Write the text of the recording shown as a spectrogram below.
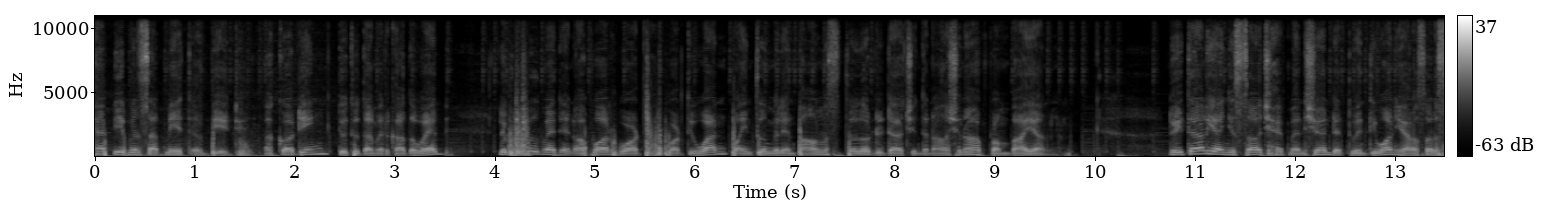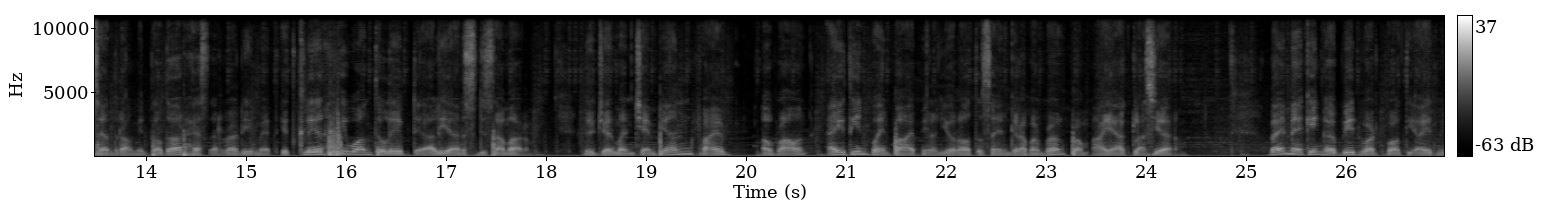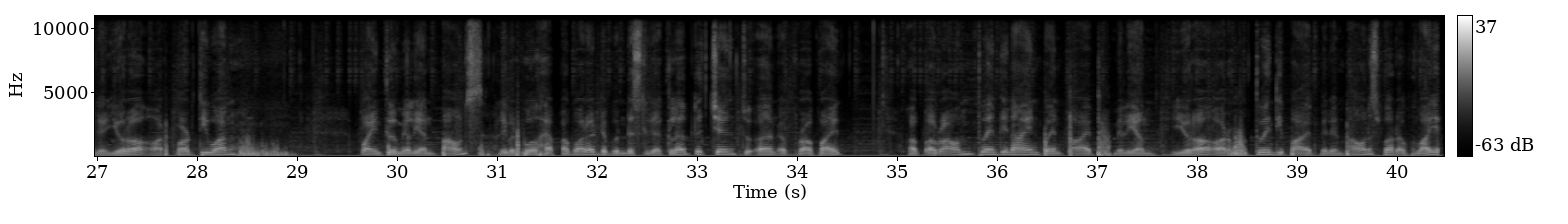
have even submitted a bid. According to Tutto Mercato Web, Liverpool made an offer worth 41.2 million pounds to lure the Dutch international from Bayern. The Italian search have mentioned that 21-year-old central midfielder has already made it clear he wants to leave the Allianz this summer. The German champion filed around 18.5 million euro to sign Gravenberch from Ajax last year. By making a bid worth 48 million euro or 41 0.2 million pounds, Liverpool have awarded the Bundesliga club the chance to earn a profit of around 29.5 million euro or 25 million pounds for a player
